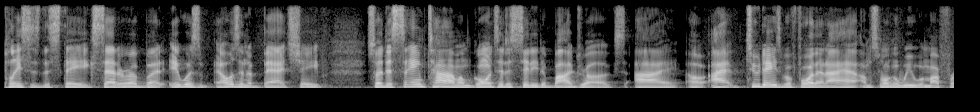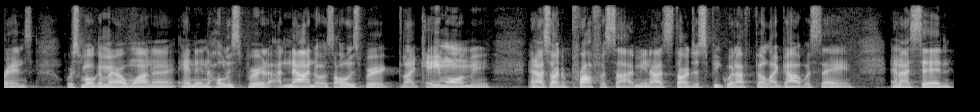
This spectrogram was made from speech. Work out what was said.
places to stay, etc. But it was I was in a bad shape. So at the same time, I'm going to the city to buy drugs. I, oh, I two days before that, I had, I'm smoking weed with my friends. We're smoking marijuana, and then the Holy Spirit. Now I know it's the Holy Spirit like came on me, and I started to prophesy. I mean, I started to speak what I felt like God was saying, and I said,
